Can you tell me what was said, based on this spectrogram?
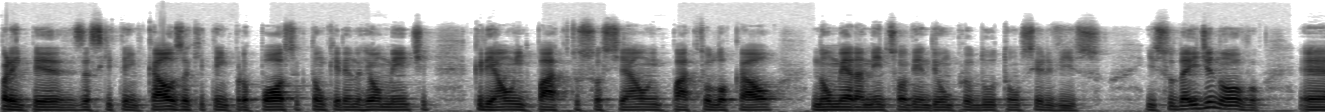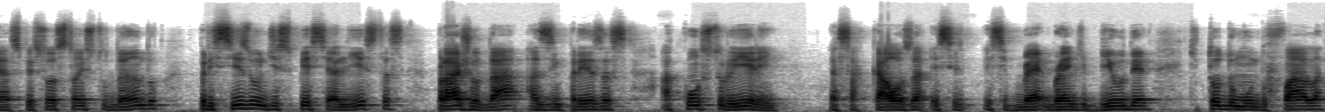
para empresas que têm causa, que têm propósito, que estão querendo realmente criar um impacto social, um impacto local, não meramente só vender um produto ou um serviço. Isso daí, de novo, é, as pessoas estão estudando, precisam de especialistas para ajudar as empresas a construírem essa causa, esse, esse brand builder que todo mundo fala,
